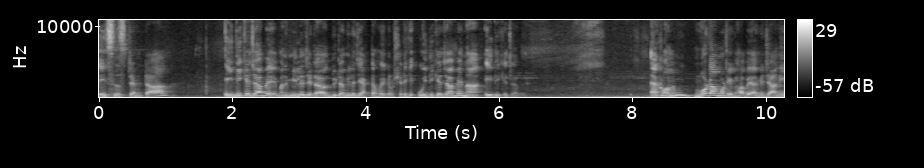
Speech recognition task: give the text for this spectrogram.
এই সিস্টেমটা এই দিকে যাবে? মানে মিলে যেটা, দুইটা মিলে যে একটা হয়ে গেল, সেটা কি ওই দিকে যাবে না এই দিকে যাবে? এখন মোটামুটিভাবে আমি জানি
